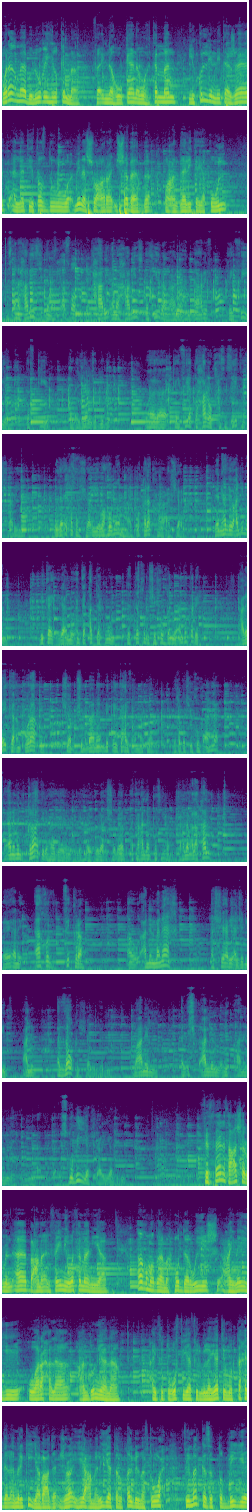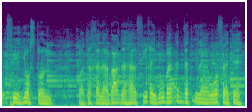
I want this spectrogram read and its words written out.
ورغم بلوغه القمة فإنه كان مهتما لكل النتاجات التي تصدر من الشعراء الشباب. وعن ذلك يقول بس أنا حريص جدا. في أصوات حري أنا حريص كثيرا على أن أعرف كيفية تفكير الأجيال الجديدة وكيفية تحرك حساسيتها الشعرية وذائقتها الشعرية وهمومها وقلقها الشعري. لأن هذا يعلمني لكي لأنه أنت قد تكون تدخل بالشيخوخة دون أن تنتبه عليك أن تراقب شاب شبانا لكي تعرف أنك دخلت الشيخوخة أم لا. فأنا من قراءتي لهذا لهؤلاء الشباب أتعلم كثيرا. أتعلم على الأقل يعني آخذ فكرة أو عن المناخ الشعري الجديد عن الذوق الشعري الجديد وعن ال... عن ال... عن ال... الأسلوبية الشعرية الجديدة. في الثالث عشر من آب عام 2008 أغمض محمود درويش عينيه ورحل عن دنيانا حيث توفي في الولايات المتحدة الأمريكية بعد إجرائه عملية القلب المفتوح في المركز الطبي في هيوستن ودخل بعدها في غيبوبة أدت إلى وفاته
